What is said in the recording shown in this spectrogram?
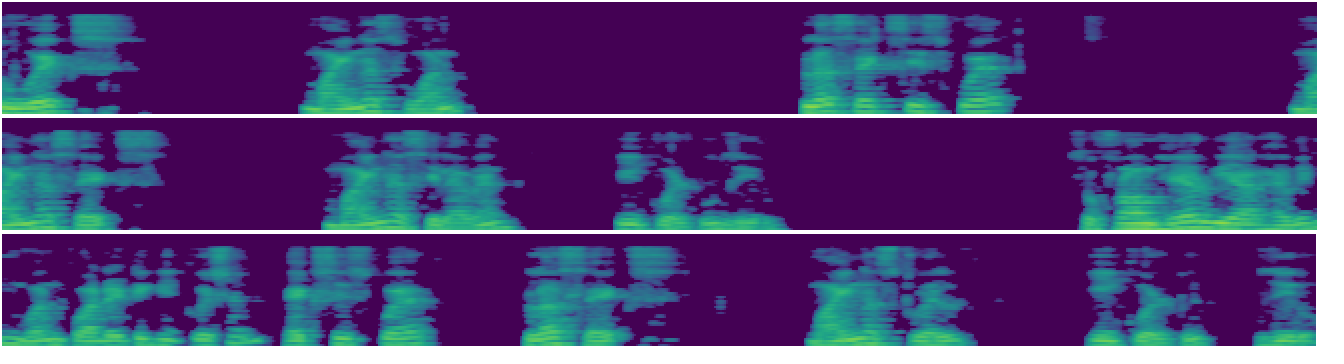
2x minus 1 plus x square minus x minus 11 equal to 0. So from here we are having one quadratic equation x square plus x minus 12 equal to 0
